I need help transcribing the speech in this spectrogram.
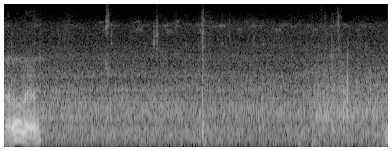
I don't know. See,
